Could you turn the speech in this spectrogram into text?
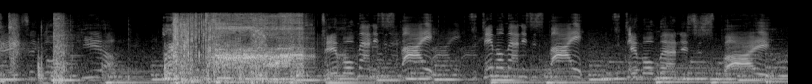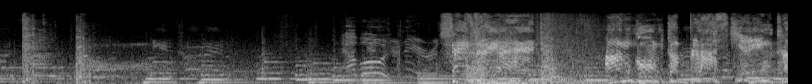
Mike! Demoman is a spy! The Demoman is a spy! The Demoman is a spy. Jawohl. Sentry ahead! I'm going to blast you into...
